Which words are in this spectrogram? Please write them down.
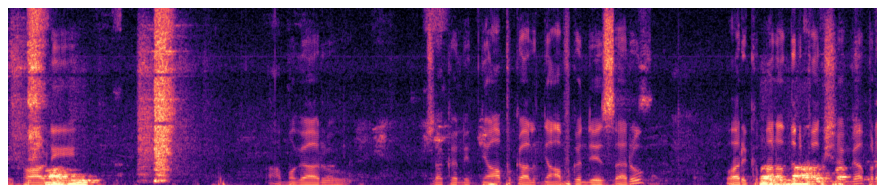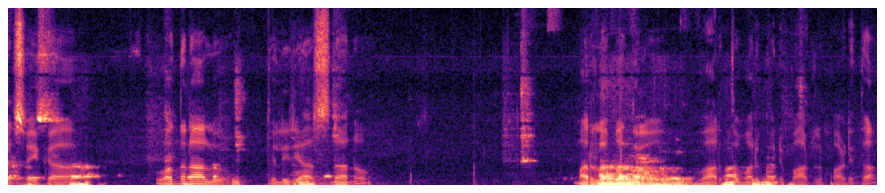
వారి అమ్మగారు చక్కని జ్ఞాపకాలు జ్ఞాపకం చేశారు. వారికి మనందరి పక్షంగా ప్రత్యేక వందనాలు తెలియజేస్తున్నాను. మరల మధ్య వారితో మరికొన్ని పాటలు పాడిద్దాం.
